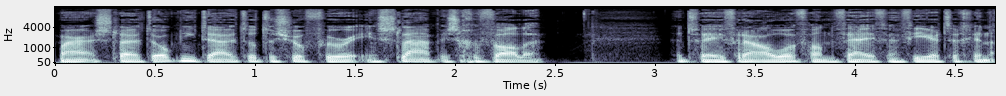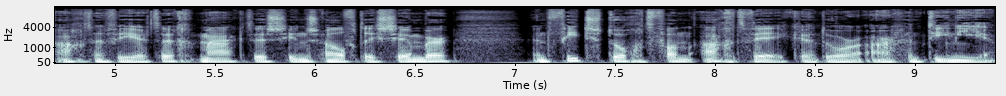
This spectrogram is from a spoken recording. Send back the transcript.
maar sluit ook niet uit dat de chauffeur in slaap is gevallen. De twee vrouwen van 45 en 48 maakten sinds half december een fietstocht van acht weken door Argentinië.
